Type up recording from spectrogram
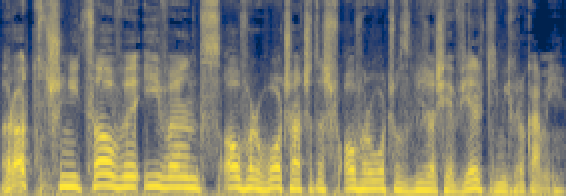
Rocznicowy event z Overwatcha, czy też w Overwatchu zbliża się wielkimi krokami.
